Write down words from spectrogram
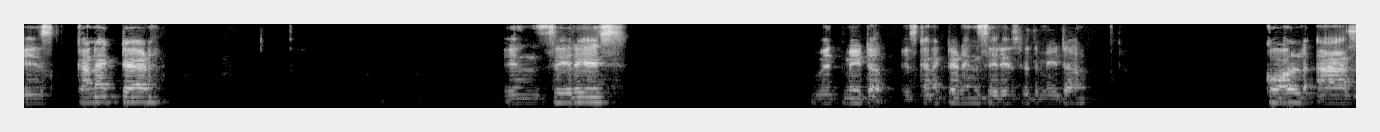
is connected in series with meter is connected in series with meter called as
